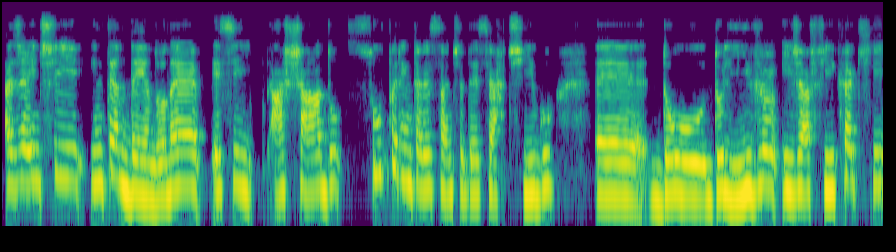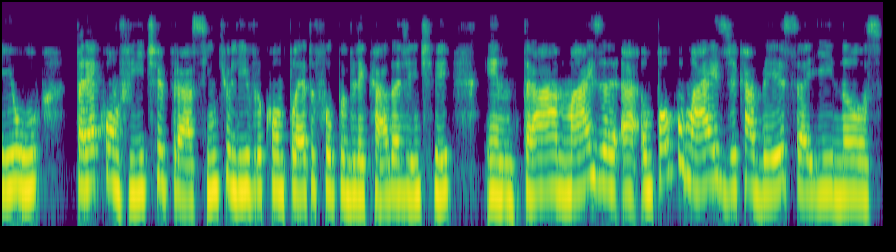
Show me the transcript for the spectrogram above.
a gente entendendo, né, esse achado super interessante desse artigo é, do, do livro e já fica aqui o pré-convite para assim que o livro completo for publicado a gente entrar mais um pouco mais de cabeça aí nos,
